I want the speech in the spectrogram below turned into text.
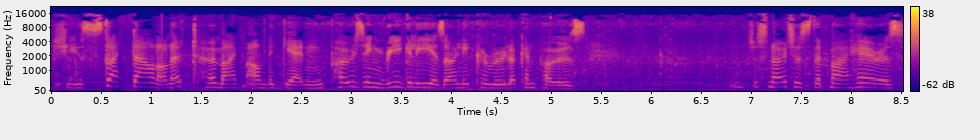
She's sat down on a termite mound again, posing regally as only Karula can pose. Just noticed that my hair is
